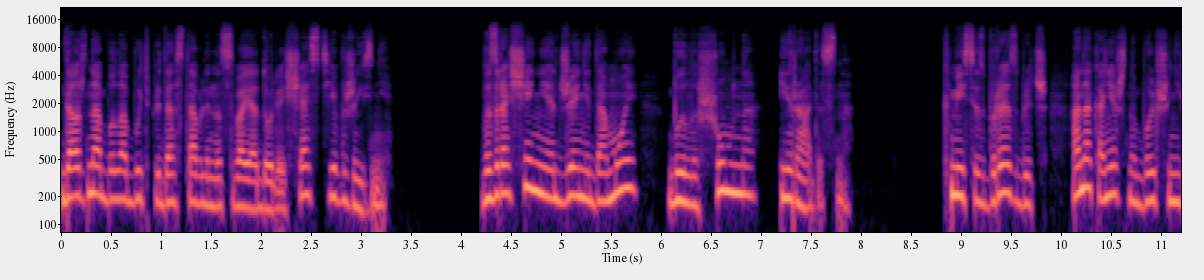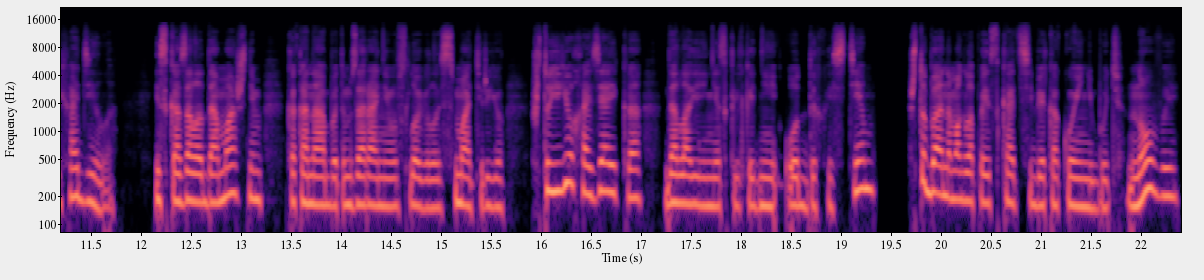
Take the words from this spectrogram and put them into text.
должна была быть предоставлена своя доля счастья в жизни. Возвращение Дженни домой было шумно и радостно. К миссис Бресбридж она, конечно, больше не ходила и сказала домашним, как она об этом заранее условилась с матерью, что ее хозяйка дала ей несколько дней отдыха с тем, чтобы она могла поискать себе какой-нибудь новый,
